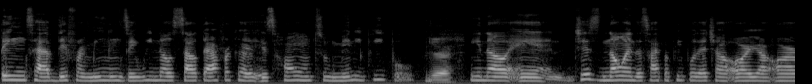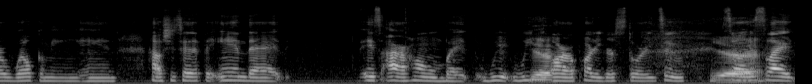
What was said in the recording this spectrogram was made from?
things have different meanings, and we know South Africa is home to many people. Yeah. You know, and just knowing the type of people that y'all are, y'all are welcoming, and how she said at the end that it's our home, but we we Yeah. are a part of your story too. Yeah. So it's like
